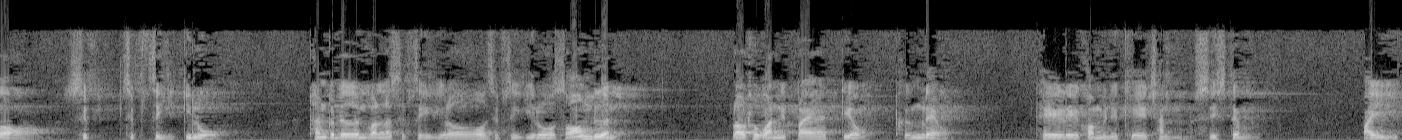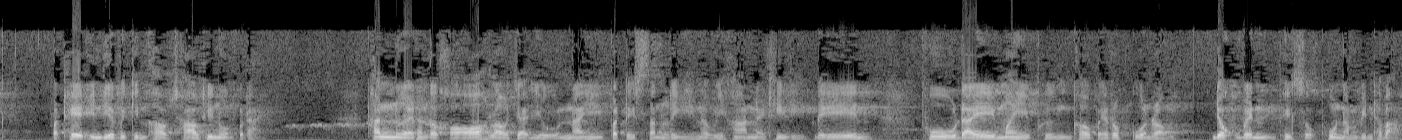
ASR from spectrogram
ก็สิบสิบสี่กิโล ท่านก็เดินวันละสิบสี่กิโลสิบสี่กิโลสองเดือน เราทุกวันนี้แป๊ดเดียวถึงแล้วเทเลคอมมิวนิเคชันซิสเต็มไปประเทศอินเดียไปกินข้าวเช้าที่โน่นก็ได้ ท่านเหนื่อยท่านก็ขอเราจะอยู่ในปฏิสันลีนวิหารในที่หลีกเล่นผู้ใดไม่พึงเข้าไปรบกวนเรา ยกเว้นภิกษุผู้นำบินทบาท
